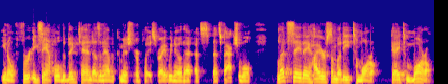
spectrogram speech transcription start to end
you know, for example, the Big Ten doesn't have a commissioner in place, right? We know that that's that's factual. Let's say they hire somebody tomorrow, okay, tomorrow,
